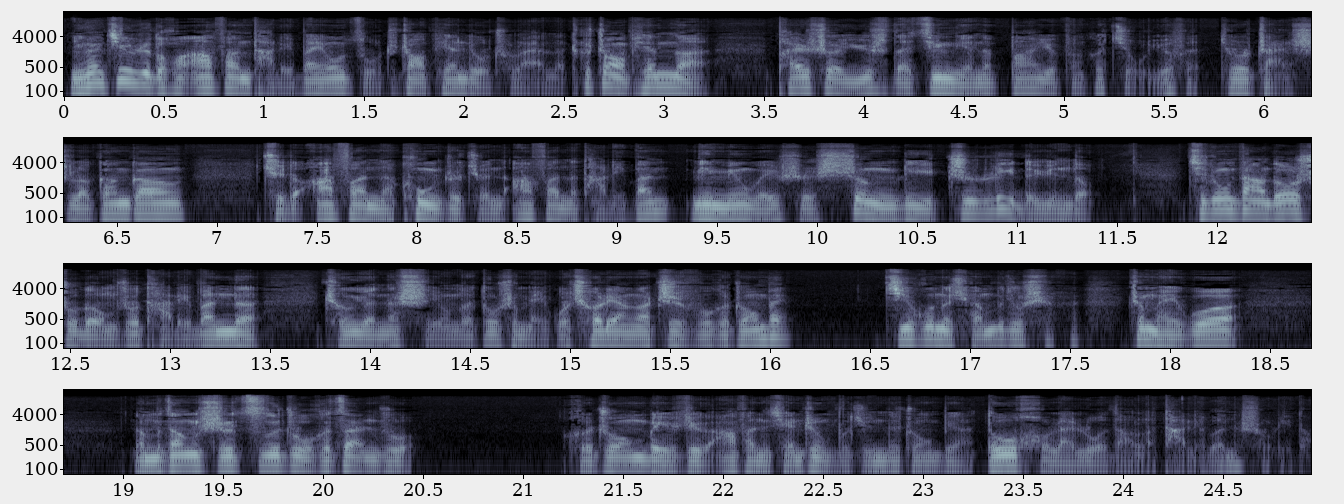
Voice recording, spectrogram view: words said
你看近日的话，阿富汗塔利班有组织照片流出来了，这个照片呢拍摄于是在今年的八月份和九月份，就是展示了刚刚取得阿富汗的控制权的阿富汗的塔利班命名为是胜利之力的运动，其中大多数的我们说塔利班的成员呢使用的都是美国车辆啊制服和装备，几乎呢全部就是 这美国那么当时资助和赞助。和装备这个阿富汗前政府军的装备啊，都后来落到了塔利班的手里头。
